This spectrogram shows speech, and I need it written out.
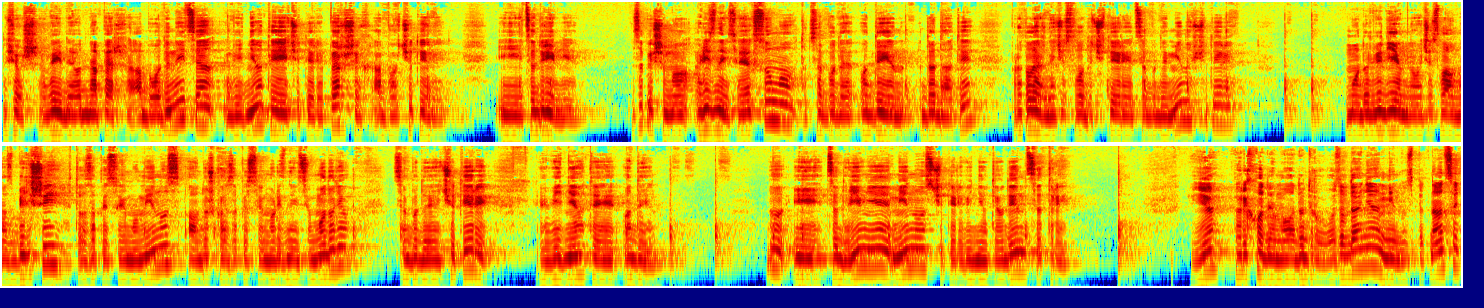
Ну що ж, вийде одна перша або одиниця, відняти 4 перших або 4. І це дорівнює. Запишемо різницю як суму, то це буде 1 додати. Протилежне число до 4 це буде мінус 4. Модуль від'ємного числа у нас більший, то записуємо мінус, а в дужках записуємо різницю модулів. Це буде 4 відняти 1. Ну і це дорівнює мінус 4 відняти 1 це 3. Є. Переходимо до другого завдання, мінус 15.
